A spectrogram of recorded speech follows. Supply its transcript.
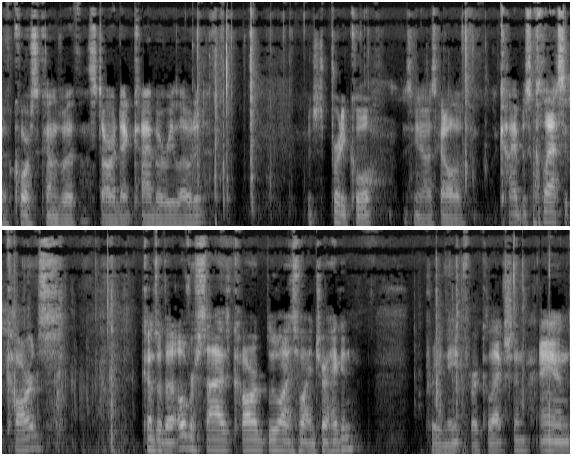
of course, comes with Starter Deck Kaiba Reloaded, which is pretty cool. You know, it's got all of Kaiba's classic cards. Comes with an oversized card, Blue Eyes White Dragon. Pretty neat for a collection. And,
